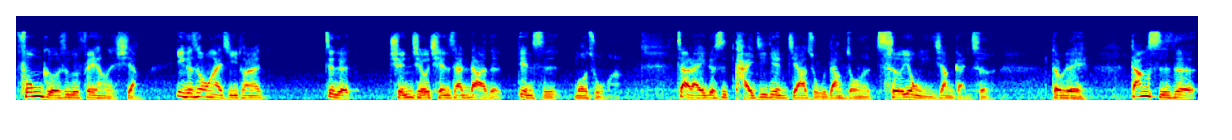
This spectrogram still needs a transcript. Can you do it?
风格是不是非常的像？一个是红海集团的这个全球前三大的电池模组嘛，再来一个是台积电家族当中的车用影像感测，对不对？当时的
